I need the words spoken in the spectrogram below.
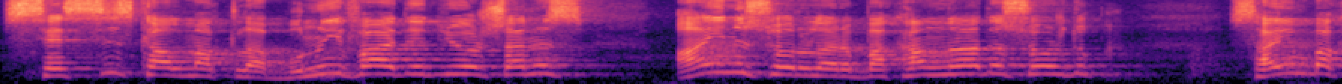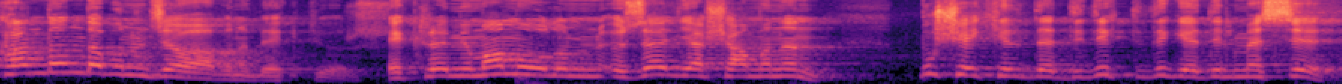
sessiz kalmakla bunu ifade ediyorsanız, aynı soruları bakanlığa da sorduk. Sayın Bakan'dan da bunun cevabını bekliyoruz. Ekrem İmamoğlu'nun özel yaşamının bu şekilde didik didik edilmesi,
